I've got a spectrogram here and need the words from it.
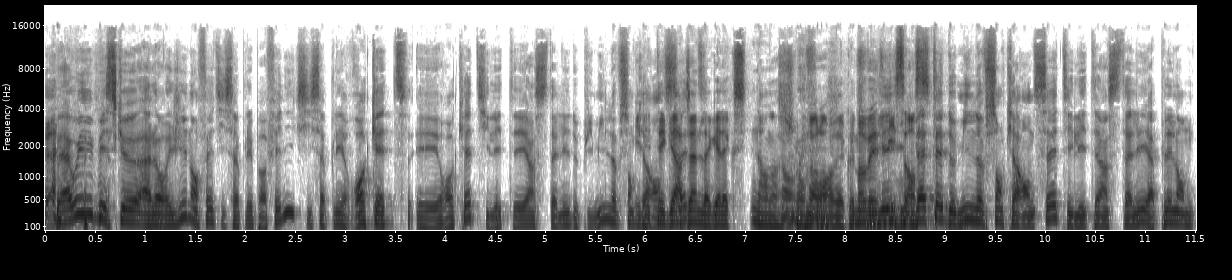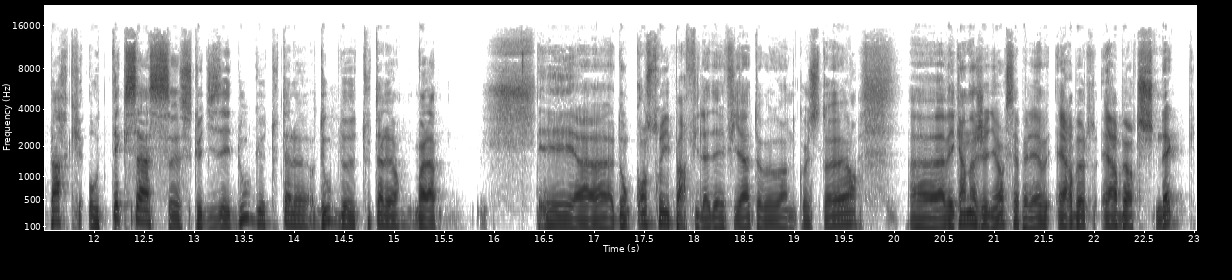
bah oui, parce que à l'origine, en fait, il s'appelait pas Phoenix, il s'appelait Rocket. Et Rocket, il était installé depuis Il 1947. était gardien de la galaxie. Non, non, Non, non, non. Mauvaise. Il, il licence. datait de 1947 et il était installé à Playland Park au Texas, ce que disait Doug tout à l'heure. Doug de tout à l'heure, voilà. Et euh, donc construit par Philadelphia Toboggan Coaster euh, avec un ingénieur qui s'appelle Herbert, Herbert Schneck.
